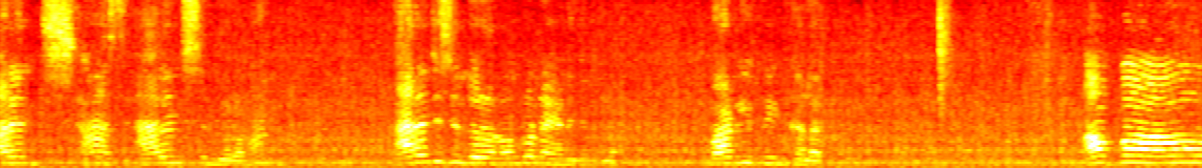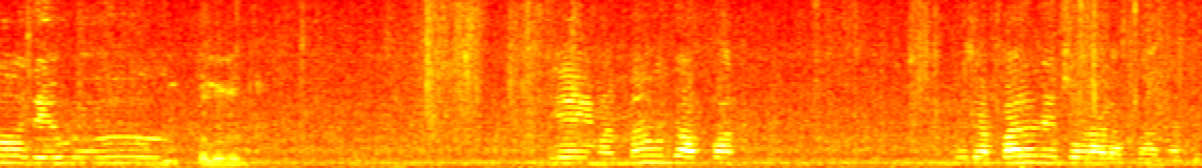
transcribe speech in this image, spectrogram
Orange orange సింధూరమా? ఆరెంజ్ సింధూరం రెండు ఉన్నాయండి దీంట్లో. Bottle green colour. అబ్బా దేవుడు. ఏమన్నా ఉందా అప్ప నువ్వు చెప్పాలో నేను చూడాలప్ప అన్నట్టు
